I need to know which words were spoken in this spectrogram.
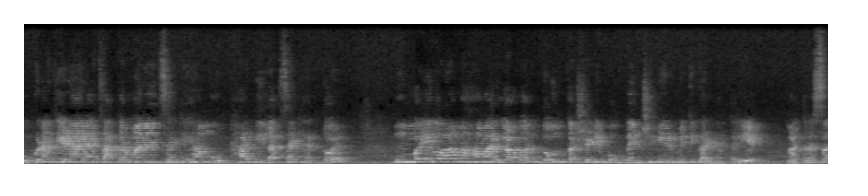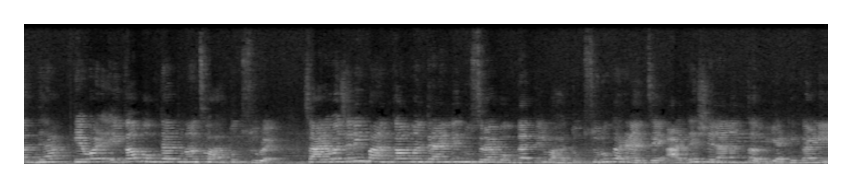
कोकणात येणाऱ्या चाकरमान्यांसाठी हा मोठा दिलासा ठरतोय. मुंबई गोवा महामार्गावर दोन कशेडी बोगद्यांची निर्मिती करण्यात आली आहे. मात्र सध्या केवळ एका बोगद्यातूनच वाहतूक सुरू आहे. सार्वजनिक बांधकाम मंत्र्यांनी दुसऱ्या बोगद्यातील वाहतूक सुरू करण्याचे आदेश दिल्यानंतर या ठिकाणी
